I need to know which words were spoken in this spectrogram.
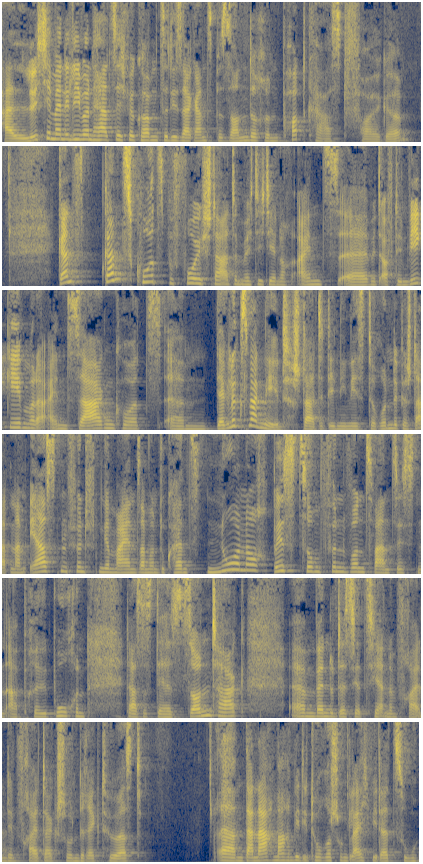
Hallöchen, meine Liebe und herzlich willkommen zu dieser ganz besonderen Podcast-Folge. Ganz, ganz kurz bevor ich starte, möchte ich dir noch eins äh, mit auf den Weg geben oder eins sagen kurz. Ähm, der Glücksmagnet startet in die nächste Runde. Wir starten am 1.5. gemeinsam und du kannst nur noch bis zum 25. April buchen. Das ist der Sonntag, ähm, wenn du das jetzt hier an dem, Fre an dem Freitag schon direkt hörst. Ähm, danach machen wir die Tore schon gleich wieder zu.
